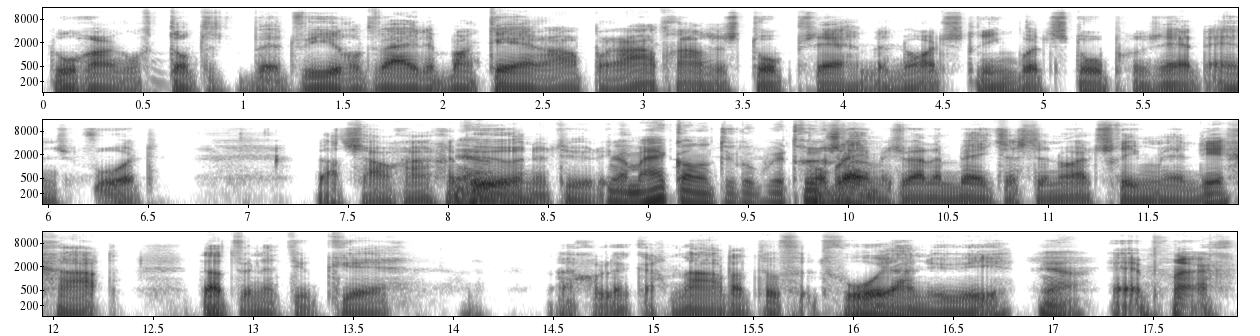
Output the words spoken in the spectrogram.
toegang tot het, het wereldwijde bankaire apparaat gaan ze stopzeggen, de Nord Stream wordt stopgezet enzovoort. Dat zou gaan gebeuren natuurlijk. Ja, maar hij kan natuurlijk ook weer Het terug. probleem is wel een beetje als de Nord Stream eh, dicht gaat, dat we natuurlijk, eh, nou gelukkig nadat het het voorjaar nu weer, Ja. eh, maar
